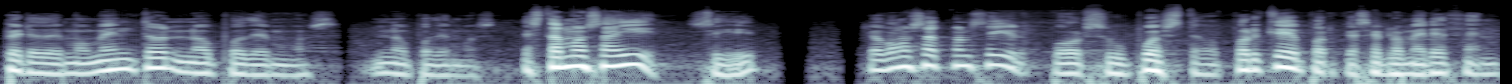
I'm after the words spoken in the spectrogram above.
Pero de momento no podemos. No podemos. ¿Estamos ahí? Sí. ¿Lo vamos a conseguir? Por supuesto. ¿Por qué? Porque se lo merecen.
